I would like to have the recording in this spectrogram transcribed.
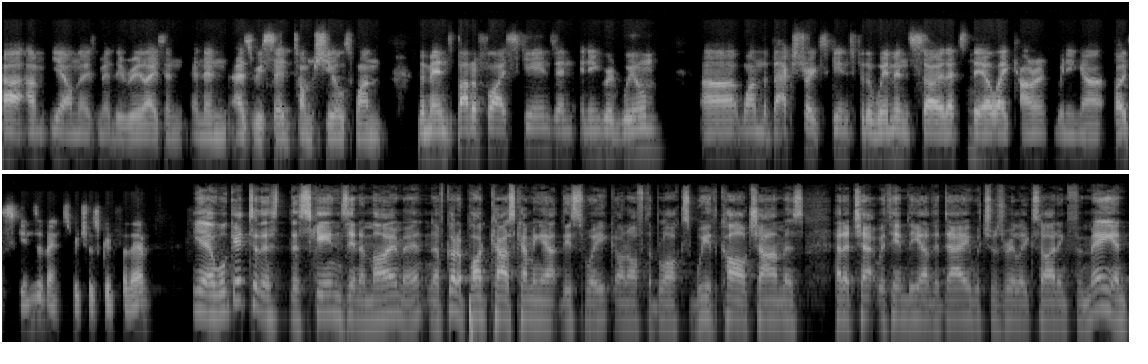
uh, um, yeah, on those medley relays, and and then as we said, Tom Shields won the men's butterfly skins, and, and Ingrid Wilm uh, won the backstroke skins for the women. So that's the LA Current winning uh, both skins events, which was good for them. Yeah, we'll get to the the skins in a moment, and I've got a podcast coming out this week on Off the Blocks with Kyle Chalmers. Had a chat with him the other day, which was really exciting for me, and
